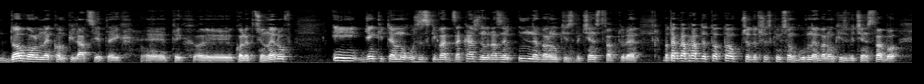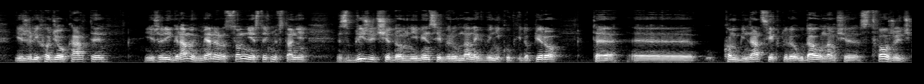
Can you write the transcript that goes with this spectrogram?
dowolne kompilacje tych, y, tych y, kolekcjonerów i dzięki temu uzyskiwać za każdym razem inne warunki zwycięstwa, które, bo tak naprawdę to, to przede wszystkim są główne warunki zwycięstwa, bo jeżeli chodzi o karty, jeżeli gramy w miarę rozsądnie, jesteśmy w stanie zbliżyć się do mniej więcej wyrównanych wyników i dopiero te kombinacje, które udało nam się stworzyć,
